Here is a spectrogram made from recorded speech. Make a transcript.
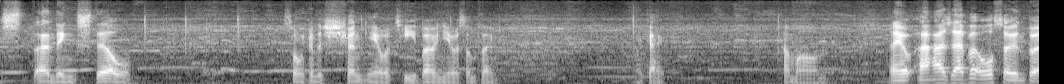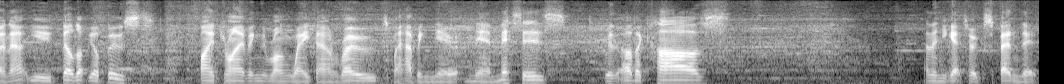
standing still. Someone can just shunt you or T-bone you or something. Okay. Come on. Now, as ever, also in Burnout, you build up your boost by driving the wrong way down roads, by having near near misses with other cars, and then you get to expend it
